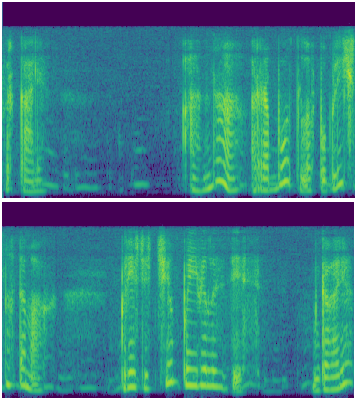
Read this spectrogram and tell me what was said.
сверкали. Она работала в публичных домах, прежде чем появилась здесь. Говорят,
